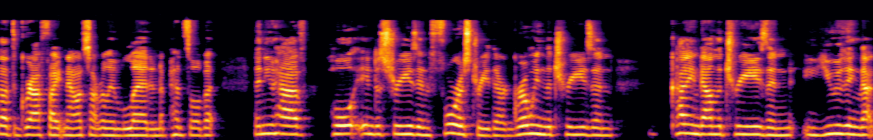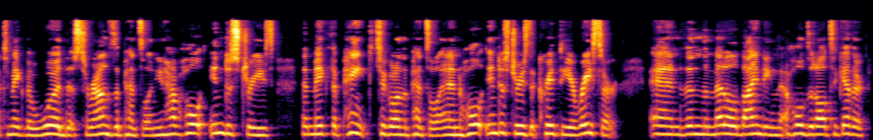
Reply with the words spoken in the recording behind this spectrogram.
that's graphite now, it's not really lead in a pencil, but then you have whole industries in forestry that are growing the trees and cutting down the trees and using that to make the wood that surrounds the pencil. And you have whole industries that make the paint to go on the pencil and whole industries that create the eraser and then the metal binding that holds it all together.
